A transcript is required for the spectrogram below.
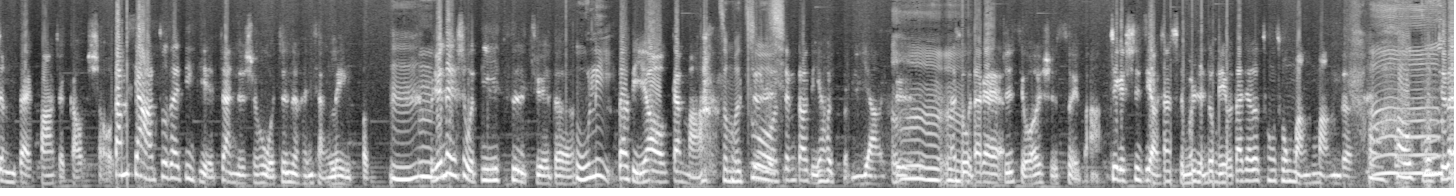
正在发着高烧。当下坐在地铁站的时候，我真的很想泪崩。嗯，我觉得那个是我第一次觉得无力。到底要干嘛，怎么做？人？生到底要怎么样？对。对对。嗯。那时候我大概十九二十岁吧，这个世界好像什么人都没有，大家都匆匆忙忙的，哦，好孤我觉得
